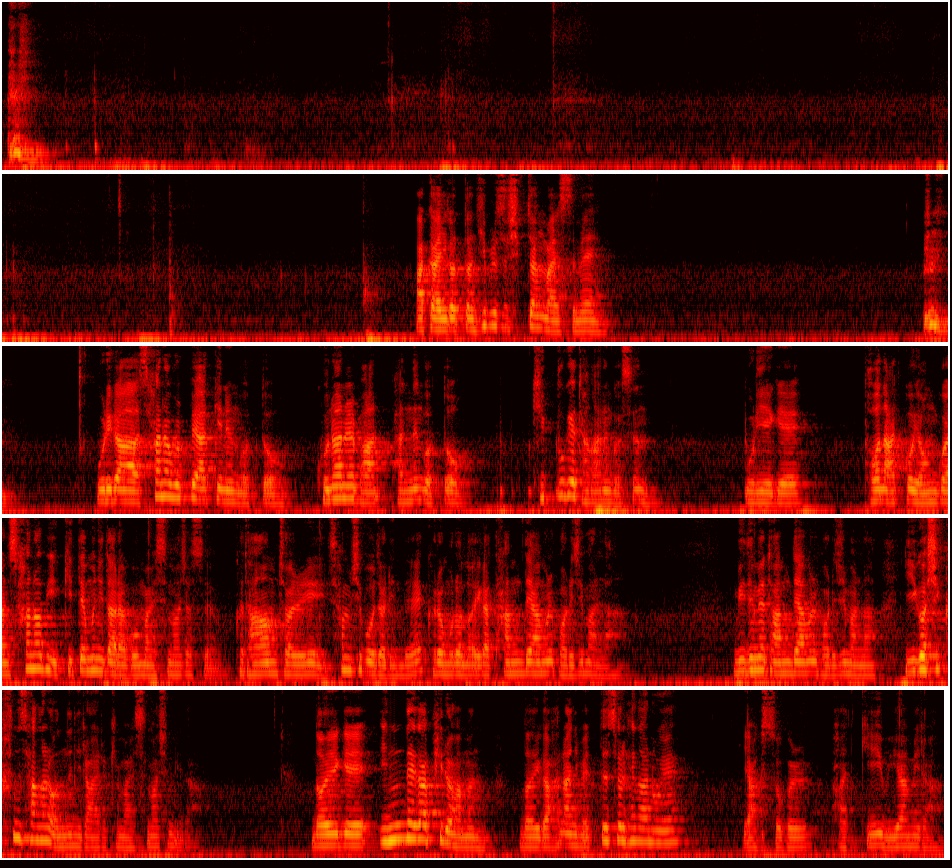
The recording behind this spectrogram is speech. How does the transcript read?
아까 읽었던 히브리서 10장 말씀에 우리가 산업을 빼앗기는 것도 고난을 받는 것도 기쁘게 당하는 것은 우리에게 더 낫고 영구한 산업이 있기 때문이다라고 말씀하셨어요. 그 다음 절이 35절인데 그러므로 너희가 담대함을 버리지 말라. 믿음의 담대함을 버리지 말라. 이것이 큰 상을 얻느니라 이렇게 말씀하십니다. 너에게 인내가 필요함은 너희가 하나님의 뜻을 행한 후에 약속을 받기 위함이라.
